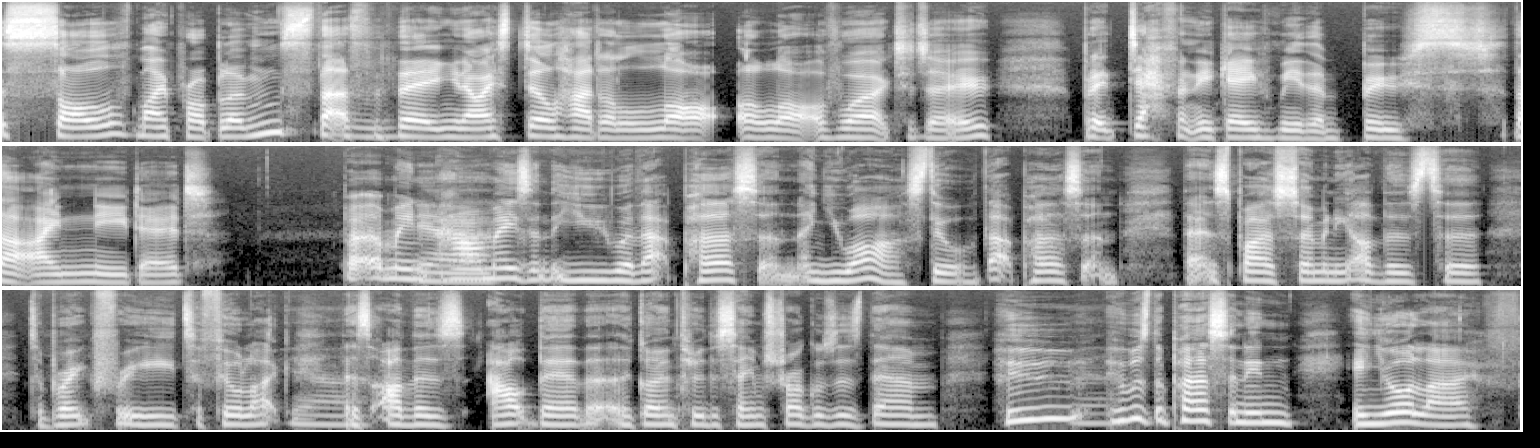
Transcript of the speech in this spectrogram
solve my problems. That's the mm. thing. You know, I still had a lot, a lot of work to do, but it definitely gave me the boost that I needed. But I mean, how amazing that you were that person and you are still that person that inspires so many others to to break free, to feel like Yeah. there's others out there that are going through the same struggles as them. Who who was the person in in your life,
